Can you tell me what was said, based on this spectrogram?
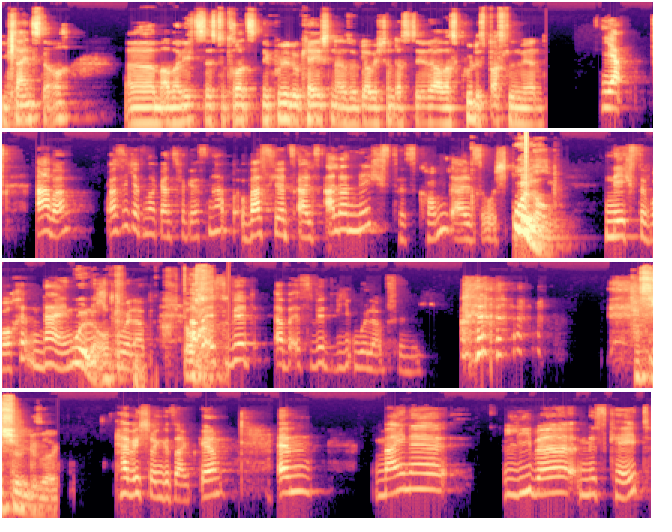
die kleinste auch. Ähm, aber nichtsdestotrotz eine coole Location, also glaube ich schon, dass die da was Cooles basteln werden. Ja, aber was ich jetzt noch ganz vergessen habe, was jetzt als allernächstes kommt, also Urlaub. Nächste Woche, nein, Urlaub. nicht Urlaub. Doch. Aber es wird, aber es wird wie Urlaub für mich. Hast du schön gesagt. Habe ich schon gesagt, gell? Ähm, meine liebe Miss Kate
